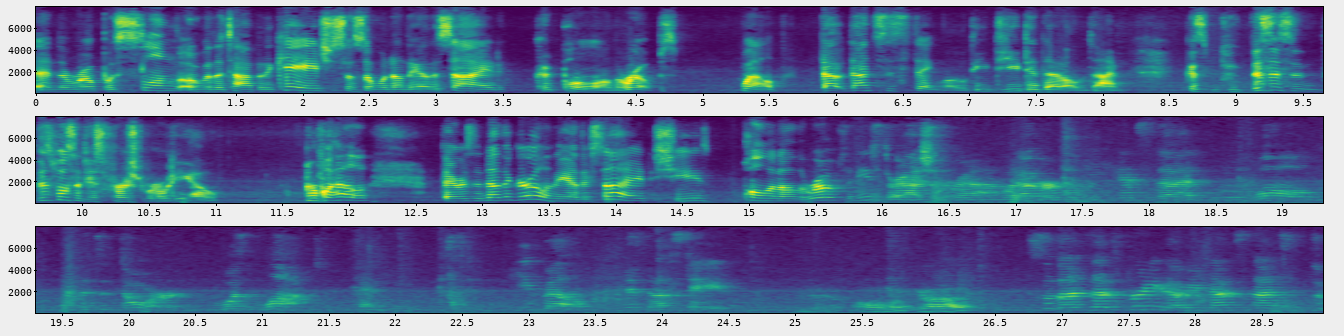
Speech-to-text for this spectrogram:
and the rope was slung over the top of the cage so someone on the other side could pull on the ropes. Well, that, that's his thing. He, he did that all the time because this isn't this wasn't his first rodeo. Well, there was another girl on the other side. She's pulling on the ropes and he's thrashing around, whatever. When he hits that wall that's a door, wasn't locked, and he fell. His nuts stayed. Oh my god. So that that's pretty. I mean, that's that's the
